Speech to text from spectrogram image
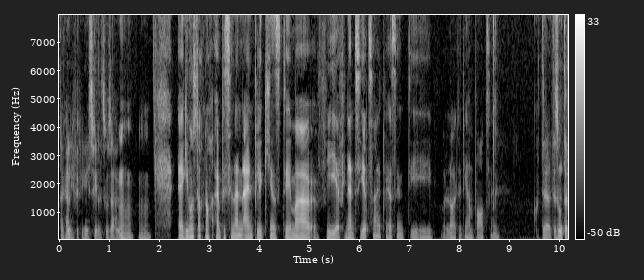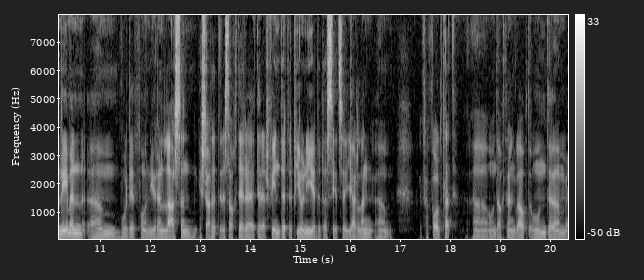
da kann ich wirklich nichts viel dazu sagen. Mhm, mh. äh, gib uns doch noch ein bisschen einen Einblick ins Thema, wie ihr finanziert seid. Wer sind die Leute, die an Bord sind? Gut, das Unternehmen ähm, wurde von Jürgen Larsen gestartet. Der ist auch der, der Erfinder, der Pionier, der das jetzt jahrelang ähm, verfolgt hat äh, und auch daran glaubt. Und ähm,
